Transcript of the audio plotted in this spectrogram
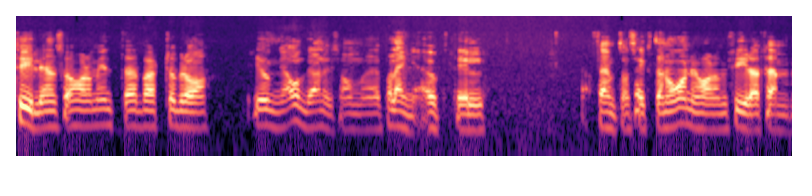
Tydligen så har de inte varit så bra i unga åldrar nu som på länge. Upp till ja, 15-16 år. Nu har de 4-5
